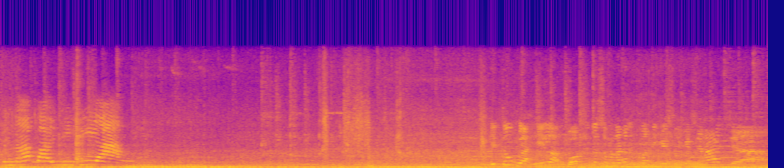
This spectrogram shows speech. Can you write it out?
Kenapa ini hilang? Itu nggak hilang, bos. Itu sebenarnya cuma digeser-geser aja.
